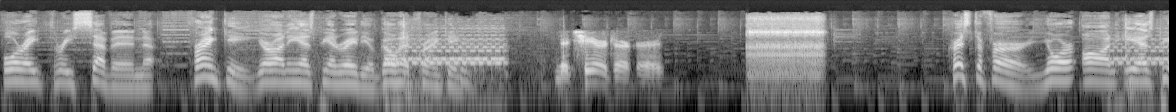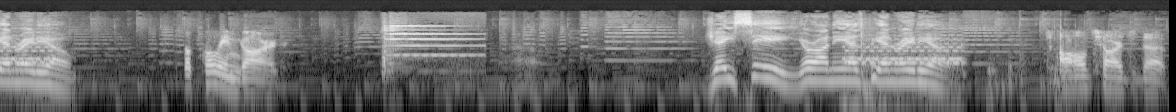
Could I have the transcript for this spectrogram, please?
4837. Frankie, you're on ESPN Radio. Go ahead, Frankie. The cheer jerkers. Christopher, you're on ESPN Radio. The pulling guard. Oh. JC, you're on ESPN Radio. All charged up.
